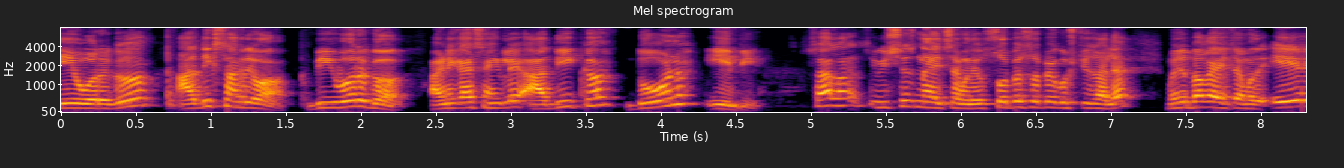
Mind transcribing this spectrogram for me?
ए वर्ग अधिक सांग रे वा. बी वर्ग. आणि काय सांगितले? अधिक दोन ए बी चला विशेष नाही याच्यामध्ये. सोप्या सोप्या गोष्टी झाल्या. म्हणजे बघा याच्यामध्ये. ए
